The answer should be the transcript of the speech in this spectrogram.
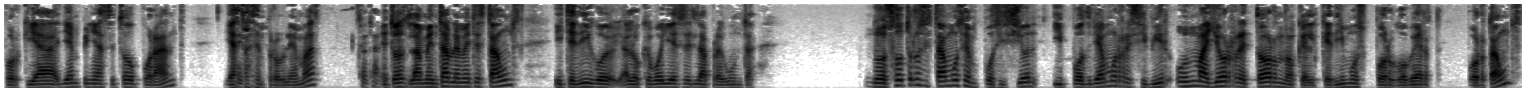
porque ya, ya empeñaste todo por Ant, ya Sí, estás en problemas. Total. Entonces, lamentablemente es Towns, y te digo, a lo que voy esa es la pregunta. Nosotros estamos en posición y podríamos recibir un mayor retorno que el que dimos por Gobert por Towns.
